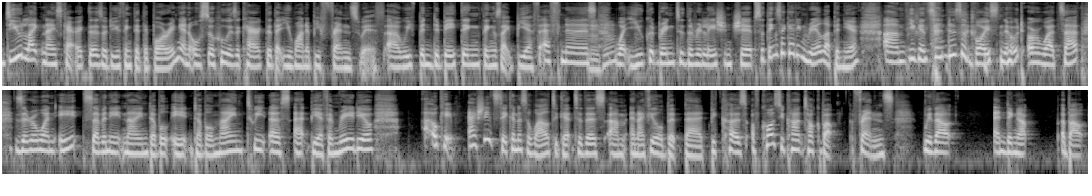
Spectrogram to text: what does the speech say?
do you like nice characters or do you think that they're boring? And also, who is a character that you want to be friends with? Uh, we've been debating things like BFFness, Mm-hmm. what you could bring to the relationship. So things are getting real up in here. Um, you can send us a voice note or WhatsApp 018-789-8899. Tweet us at BFM Radio. Uh, Okay, actually, it's taken us a while to get to this, um, and I feel a bit bad because, of course, you can't talk about friends without ending up about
